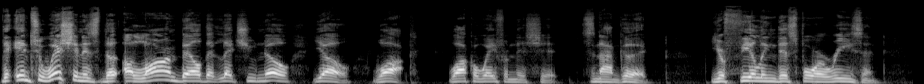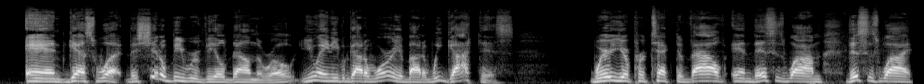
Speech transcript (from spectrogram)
The intuition is the alarm bell that lets you know, yo, walk, walk away from this shit. It's not good. You're feeling this for a reason. And guess what? The shit will be revealed down the road. You ain't even got to worry about it. We got this. We're your protective valve. And this is why I'm, this is why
